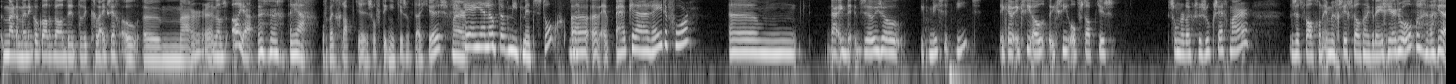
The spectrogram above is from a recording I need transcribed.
Maar dan ben ik ook altijd wel dit dat ik gelijk zeg: Oh, eh, maar. En dan is oh ja. ja. of met grapjes of dingetjes of datjes. Maar. Hey, en jij loopt ook niet met stok. Nee. Eh, eh, heb je daar een reden voor? Ehm, nou, ik, sowieso, ik mis het niet. Ik, heb, ik, zie ook, ik zie opstapjes zonder dat ik ze zoek, zeg maar. Dus het valt gewoon in mijn gezichtsveld en ik reageer erop. Ja.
